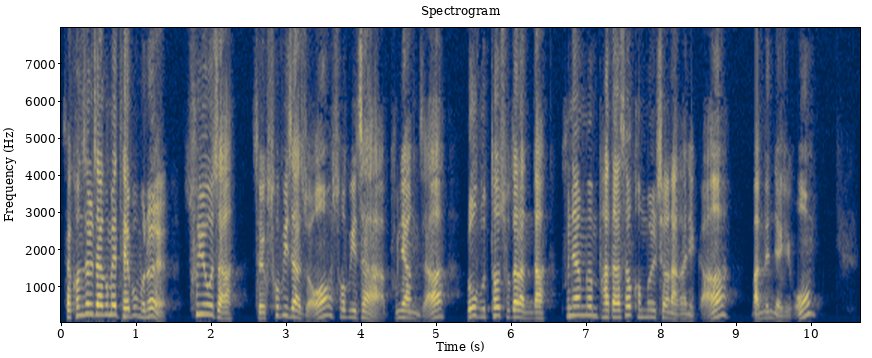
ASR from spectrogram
자, 건설 자금의 대부분을 수요자, 즉 소비자죠. 소비자, 분양자로부터 조달한다. 분양금 받아서 건물 지어 나가니까 맞는 얘기고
